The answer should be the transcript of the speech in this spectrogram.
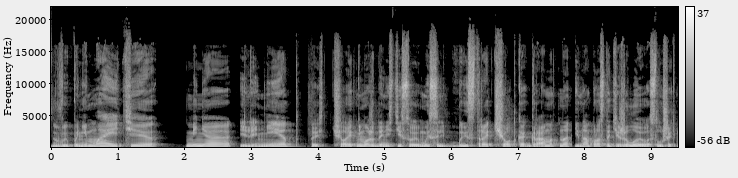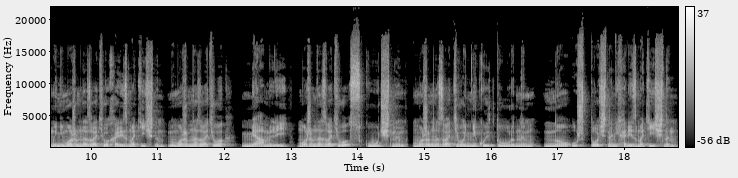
вы понимаете, меня или нет. То есть человек не может донести свою мысль быстро, четко, грамотно, и нам просто тяжело его слушать. Мы не можем назвать его харизматичным. Мы можем назвать его мямлей, можем назвать его скучным, можем назвать его некультурным, но уж точно не харизматичным.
